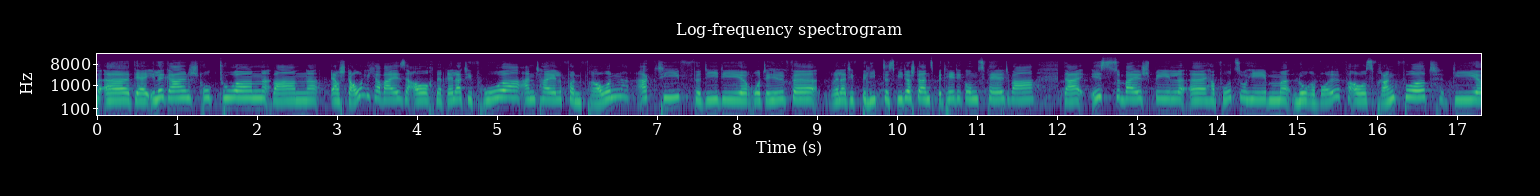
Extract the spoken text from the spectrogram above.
äh, der illegalen Strukturen waren erstaunlicherweise auch ein relativ hoher Anteil von Frauen aktiv, für die die Rote Hilfe relativ beliebtes Widerstandsbetätigungsfeld war. Da ist zum Beispiel äh, hervorzuheben Lore Wolf aus Frankfurt, die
